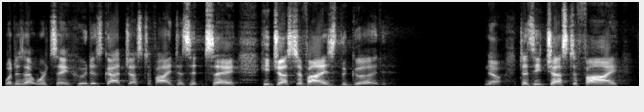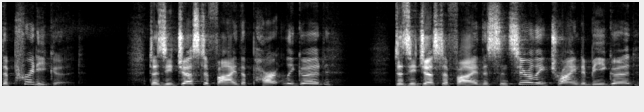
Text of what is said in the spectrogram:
What does that word say? Who does God justify? Does it say he justifies the good? No. Does he justify the pretty good? Does he justify the partly good? Does he justify the sincerely trying to be good?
